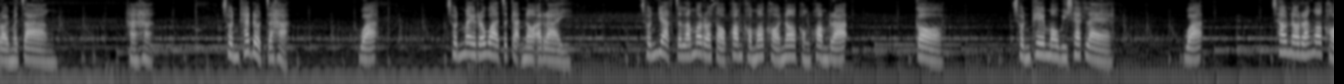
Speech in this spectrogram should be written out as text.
รอยมาจางฮ่าฮ่าชนข้าโดดจะหักวะ ชนไม่ระวาจะกะนออะไร ชนอยากจะล้ำมรสอความขอมอขอนอของความระก่อชนเพมอวิแชทแล วะ ชาวนอรังงอขอ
